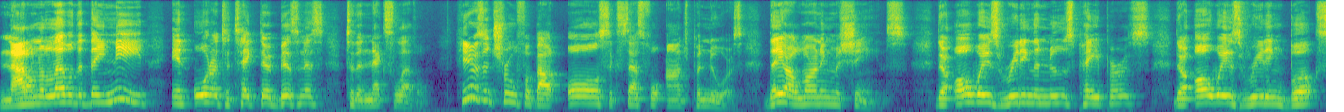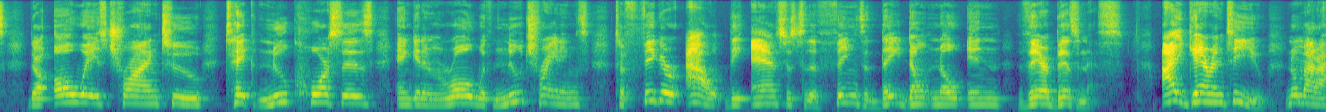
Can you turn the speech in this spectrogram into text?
not on the level that they need in order to take their business to the next level. Here's the truth about all successful entrepreneurs they are learning machines. They're always reading the newspapers. They're always reading books. They're always trying to take new courses and get enrolled with new trainings to figure out the answers to the things that they don't know in their business. I guarantee you, no matter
